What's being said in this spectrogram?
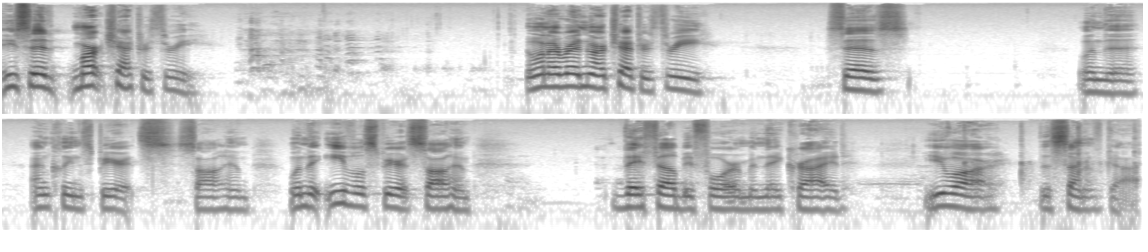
He said, Mark chapter 3. and when I read Mark chapter 3, says, When the unclean spirits saw him, when the evil spirits saw him, they fell before him and they cried, You are the Son of God.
